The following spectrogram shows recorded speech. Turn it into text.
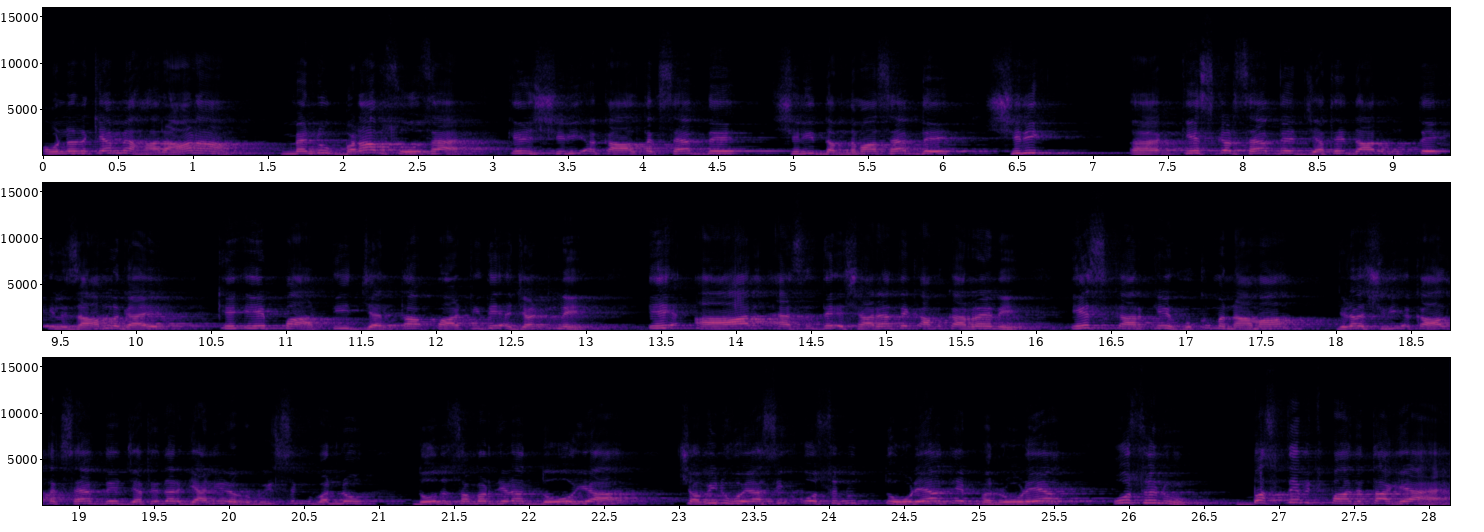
ਉਹਨਾਂ ਨੇ ਕਿਹਾ, ਮੈਂ ਹੈਰਾਨ ਹਾਂ। ਮੈਨੂੰ ਬੜਾ ਅਫਸੋਸ ਹੈ ਕਿ ਸ਼੍ਰੀ ਅਕਾਲ ਤਖਤ ਸਾਹਿਬ ਦੇ, ਸ਼੍ਰੀ ਦਮਦਮਾ ਸਾਹਿਬ ਦੇ, ਸ਼੍ਰੀ ਕੇਸਗੜ੍ਹ ਸਾਹਿਬ ਦੇ ਜਥੇਦਾਰ ਉੱਤੇ ਇਲਜ਼ਾਮ ਲਗਾਏ ਕਿ ਇਹ ਭਾਰਤੀ ਜਨਤਾ ਪਾਰਟੀ ਦੇ ਏਜੰਟ ਨੇ। ਇਹ ਆਰ ਆਰਐਸ ਦੇ ਇਸ਼ਾਰਿਆਂ ਤੇ ਕੰਮ ਕਰ ਰਹੇ ਨੇ। ਇਸ ਕਰਕੇ ਹੁਕਮਨਾਮਾ ਜਿਹੜਾ ਸ਼੍ਰੀ ਅਕਾਲ ਤਖਤ ਸਾਹਿਬ ਦੇ ਜਥੇਦਾਰ ਗਿਆਨੀ ਰਘੁਬੀਰ ਸਿੰਘ ਵੱਲੋਂ 2 ਦਸੰਬਰ ਜਿਹੜਾ 2024 ਨੂੰ ਹੋਇਆ ਸੀ, ਉਸ ਨੂੰ ਤੋੜਿਆ ਤੇ ਮਰੋੜਿਆ, ਉਸ ਨੂੰ ਬਸਤੇ ਵਿੱਚ ਪਾ ਦਿੱਤਾ ਗਿਆ ਹੈ।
